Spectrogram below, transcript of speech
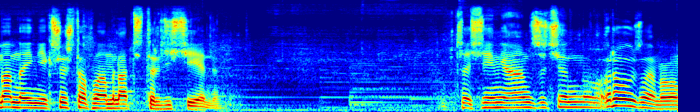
Mam na imię Krzysztof, mam lat 41. Wcześniej miałem życie no, różne, bo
